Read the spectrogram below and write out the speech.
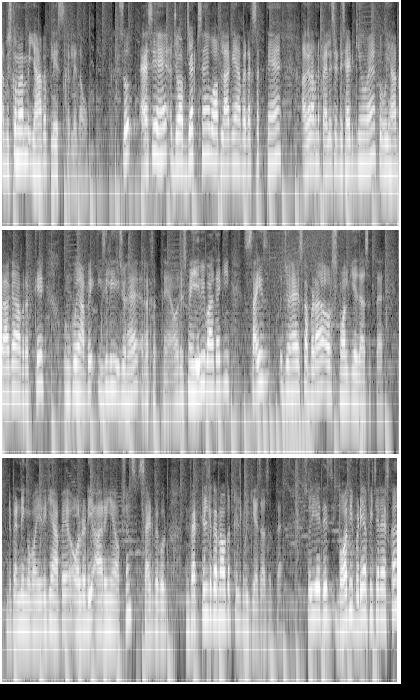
अब इसको मैं यहाँ पे प्लेस कर लेता हूँ। सो so, ऐसे हैं जो ऑब्जेक्ट्स हैं वो आप ला के यहाँ पर रख सकते हैं। अगर आपने पहले से डिसाइड किए हुए हैं तो वो यहाँ पे आके आप रख के उनको यहाँ पे इजीली जो है रख सकते हैं। और इसमें ये भी बात है कि साइज़ जो है इसका बड़ा और स्मॉल किया जा सकता है डिपेंडिंग अपॉन ये देखिए यहाँ पे ऑलरेडी आ रही हैं ऑप्शंस साइड पे गोल। इनफैक्ट टिल्ट करना हो तो टिल्ट भी किया जा सकता है। सो so ये बहुत ही बढ़िया फीचर है इसका।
